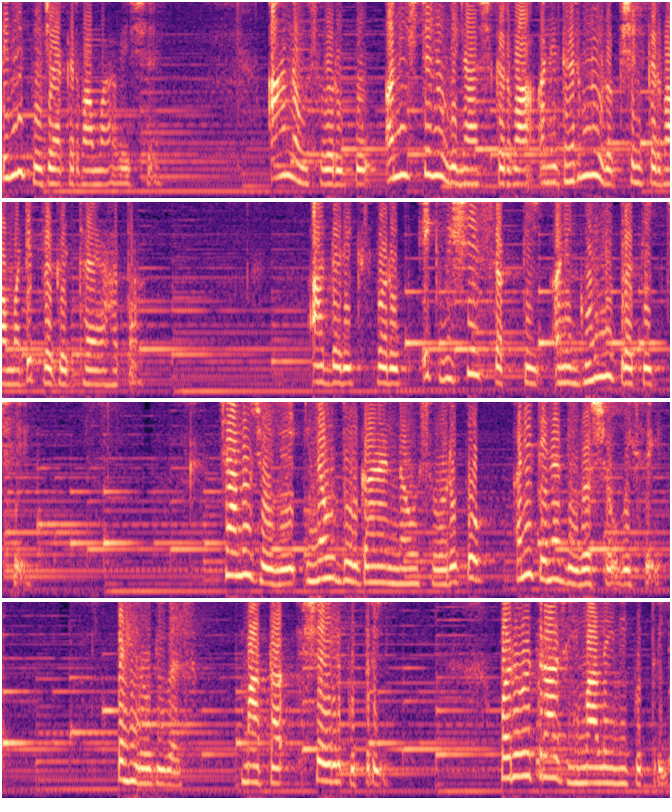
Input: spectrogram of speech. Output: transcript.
તેમની પૂજા કરવામાં આવે છે. આ નવ સ્વરૂપો અનિષ્ટનો વિનાશ કરવા અને ધર્મનું રક્ષણ કરવા માટે પ્રગટ થયા હતા. આ દરેક સ્વરૂપ એક વિશેષ શક્તિ અને ગુણનું પ્રતીક છે. ચાલો જોઈએ નવ દુર્ગાના નવ સ્વરૂપો અને તેના દિવસો વિશે. પહેલો દિવસ, માતા શૈલપુત્રી. પર્વતરાજ હિમાલયની પુત્રી,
